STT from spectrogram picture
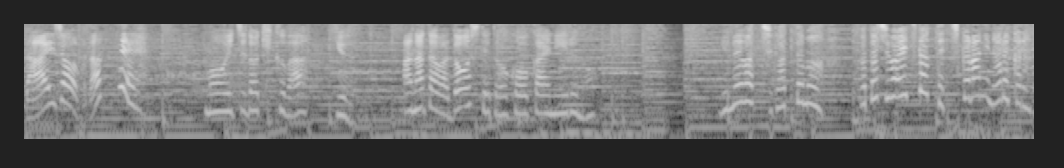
大丈夫だって。もう一度聞くわユウ。あなたはどうして同好会にいるの？夢は違っても私はいつだって力になるからね。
